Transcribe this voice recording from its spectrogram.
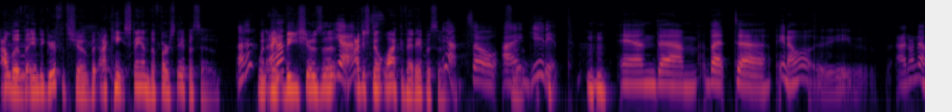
I love the Andy Griffith show, but I can't stand the first episode. uh-huh, When uh-huh. Aunt Bee shows up, Yeah. I just don't like that episode. yeah. So I So- get it. Mhm. And, um, but, uh, you know, I don't know.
